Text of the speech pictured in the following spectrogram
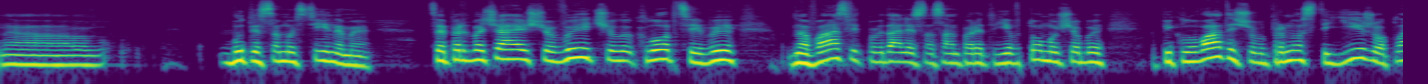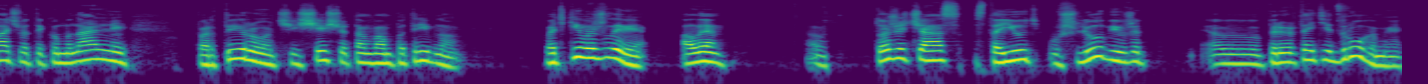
а, бути самостійними. Це передбачає, що ви, хлопці, ви на вас відповідальність насамперед є в тому, щоб піклувати, щоб приносити їжу, оплачувати комунальні квартиру чи ще що там вам потрібно. Батьки важливі, але в той же час стають у шлюбі вже е, в пріоритеті другими.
